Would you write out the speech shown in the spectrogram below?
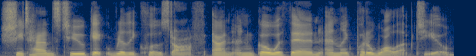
she tends to get really closed off and, and go within and like put a wall up to you.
